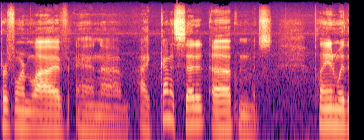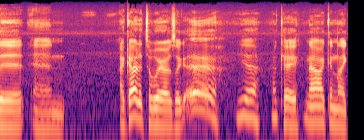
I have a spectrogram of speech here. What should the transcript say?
perform live, and um, I kind of set it up and was playing with it, and I got it to where I was like, eh, yeah, okay. Now I can like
